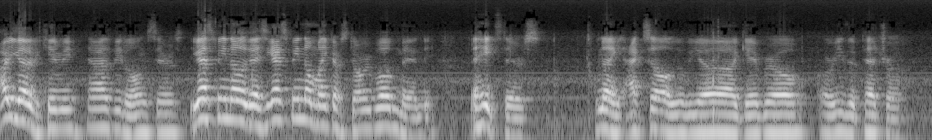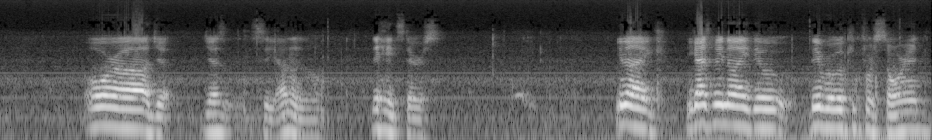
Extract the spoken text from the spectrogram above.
Oh, you gotta be kidding me. That has to be the long stairs. You guys been know, guys. You guys been know Minecraft Story World? Man, they, hate stairs. Like Axel, Olivia, Gabriel, or either Petra. Or, uh, just, just, see, I don't know. They hate stairs. You know, like, you guys may know, like, they, they were looking for Soren.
